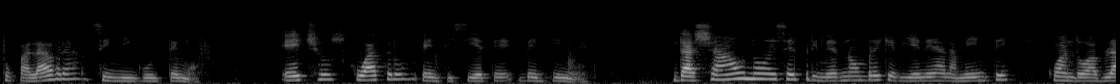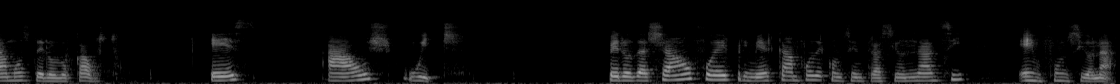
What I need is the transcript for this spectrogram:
tu palabra sin ningún temor. Hechos 4, 27, 29. Dachau no es el primer nombre que viene a la mente cuando hablamos del holocausto. Es Auschwitz. Pero Dachau fue el primer campo de concentración nazi en funcionar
